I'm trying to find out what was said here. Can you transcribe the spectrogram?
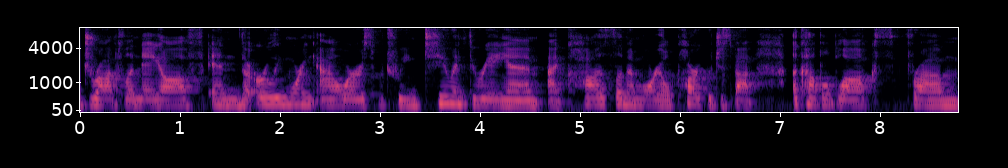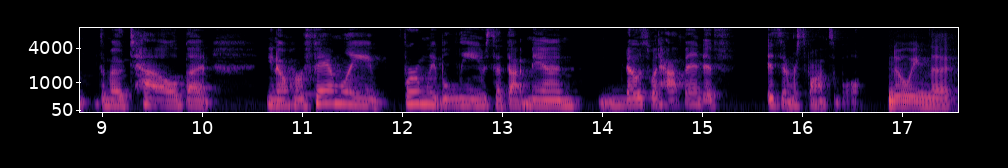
dropped Laynee off in the early morning hours between 2 and 3 a.m. at Causland Memorial Park, which is about a couple blocks from the motel. But, you know, her family firmly believes that that man knows what happened if isn't responsible knowing that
